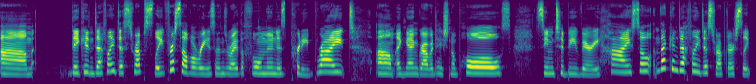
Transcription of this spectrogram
Um, they can definitely disrupt sleep for several reasons, right? The full moon is pretty bright. Um, again, gravitational pulls seem to be very high, so that can definitely disrupt our sleep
